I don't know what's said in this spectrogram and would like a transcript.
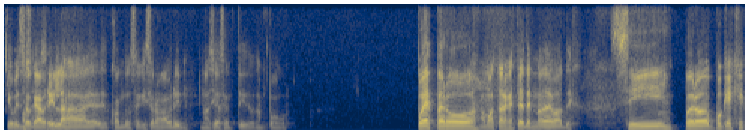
Yo pienso no sé, que abrirlas eh, cuando se quisieron abrir no hacía sentido tampoco. Pues, pero Vamos a estar en este eterno debate. sí, pero porque es que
